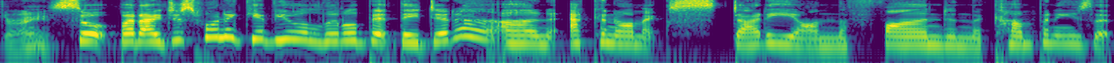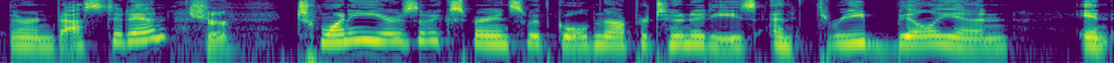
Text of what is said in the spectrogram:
Right. So, but I just want to give you a little bit. They did a, an economic study on the fund and the companies that they're invested in. Sure. 20 years of experience with golden opportunities and 3 billion in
